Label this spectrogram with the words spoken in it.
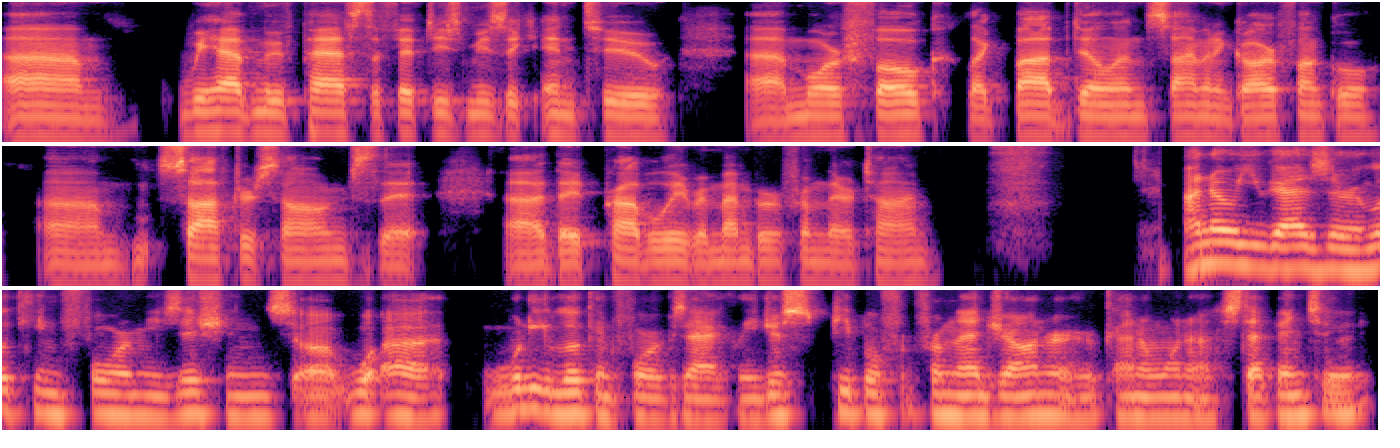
um, we have moved past the 50s music into uh, more folk like Bob Dylan, Simon and Garfunkel, um, softer songs that uh, they'd probably remember from their time. I know you guys are looking for musicians. Uh, uh, what are you looking for exactly? Just people from that genre who kind of want to step into it?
